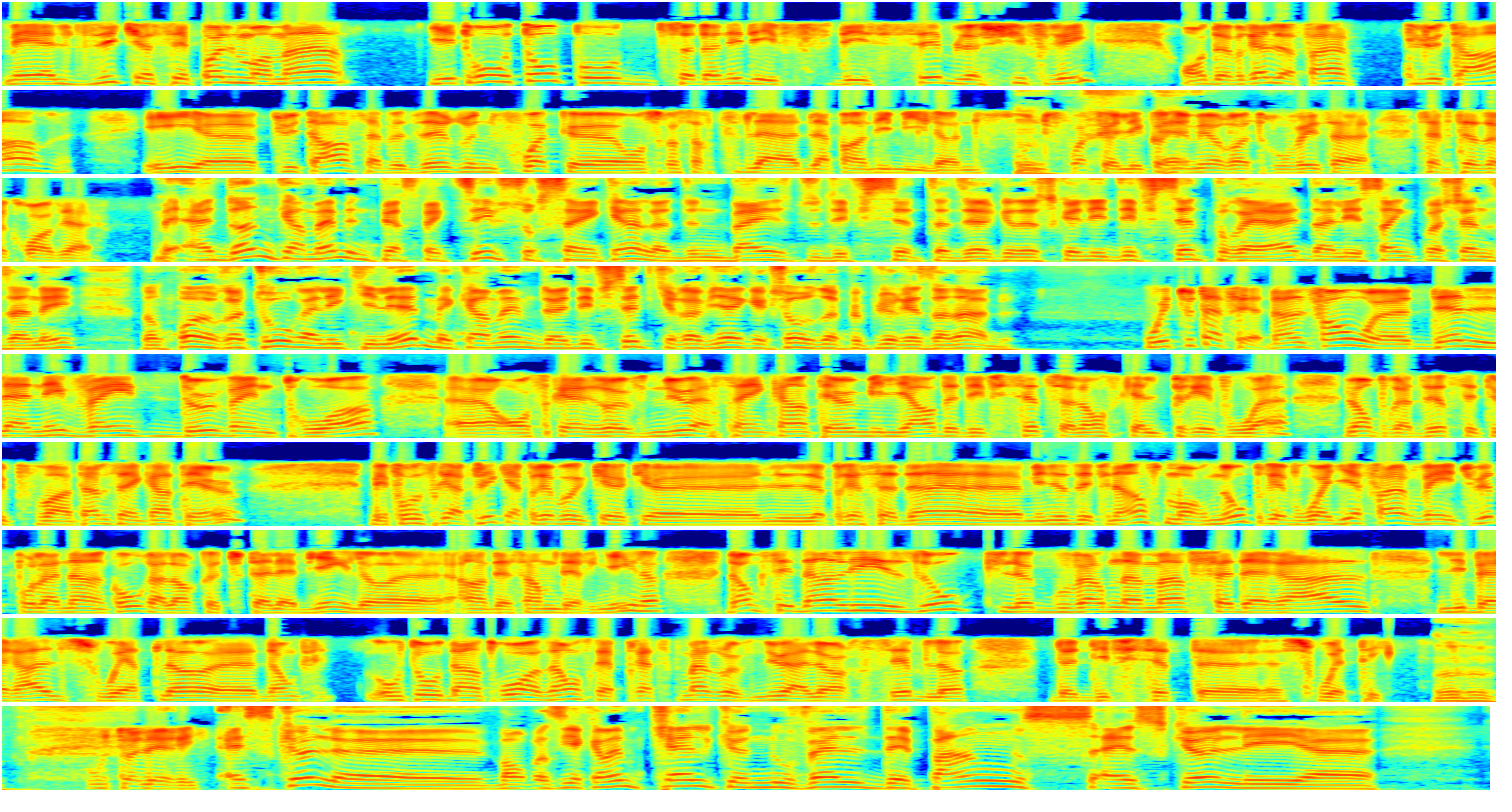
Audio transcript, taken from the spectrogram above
mais elle dit que c'est pas le moment. Il est trop tôt pour se donner des, des cibles chiffrées. On devrait le faire plus tard. Et euh, plus tard, ça veut dire une fois qu'on sera sorti de la, de la pandémie, là, une, hmm. fois que l'économie a retrouvé sa, sa vitesse de croisière. Mais elle donne quand même une perspective sur cinq ans d'une baisse du déficit, c'est-à-dire que ce que les déficits pourraient être dans les cinq prochaines années. Donc pas un retour à l'équilibre, mais quand même d'un déficit qui revient à quelque chose d'un peu plus raisonnable. Oui, tout à fait. Dans le fond, euh, dès l'année 22-23, euh, on serait revenu à 51 milliards de déficit selon ce qu'elle prévoit. Là, on pourrait dire c'est épouvantable, 51. Mais il faut se rappeler qu'après que, que, le précédent euh, ministre des Finances, Morneau, prévoyait faire 28 pour l'année en cours, alors que tout allait bien là, en décembre dernier. Là. Donc, c'est dans les eaux que le gouvernement fédéral libéral souhaite. Là. Donc, autour dans trois ans, on serait pratiquement revenu à leur cible là, de déficit souhaité. Mhm. Ou toléré. Est-ce que le bon parce qu'il y a quand même quelques nouvelles dépenses. Est-ce que les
